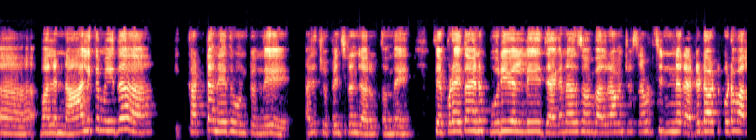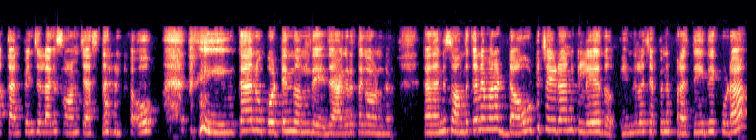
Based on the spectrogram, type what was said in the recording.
ఆ వాళ్ళ నాలిక మీద కట్ అనేది ఉంటుంది. అది చూపించడం జరుగుతుంది. సో ఎప్పుడైతే ఆయన పూరి వెళ్ళి జగన్నాథ స్వామి బలరామని చూసినప్పుడు చిన్న రెడ్ డాట్ కూడా వాళ్ళకి కనిపించేలాగా స్వామి చేస్తారంట. ఓ ఇంకా నువ్వు కొట్టింది ఉంది. జాగ్రత్తగా ఉండు. కదండి సో అందుకనే మనం డౌట్ చేయడానికి లేదు. ఇందులో చెప్పిన ప్రతిదీ కూడా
